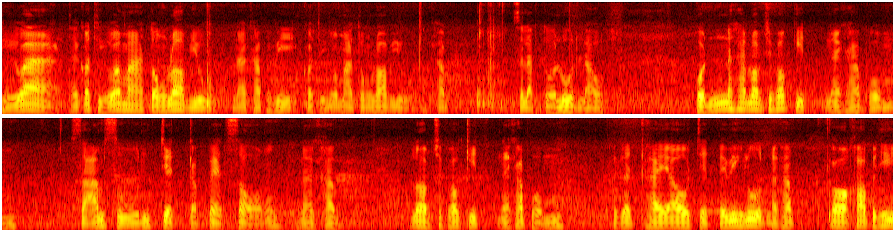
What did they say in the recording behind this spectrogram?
ถือว่าแต่ก็ถือว่ามาตรงรอบอยู่นะครับพี่ๆก็ถือว่ามาตรงรอบอยู่นะครับสลับตัวลูดเรา ผลนะครับรอบเฉพาะกิจนะครับ ผม 307 กับ 82 นะครับ รอบเฉพาะกิจนะครับ ผมถ้าเกิดใครเอา 7 ไปวิ่งลูดนะครับ ก็เข้าไปที่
